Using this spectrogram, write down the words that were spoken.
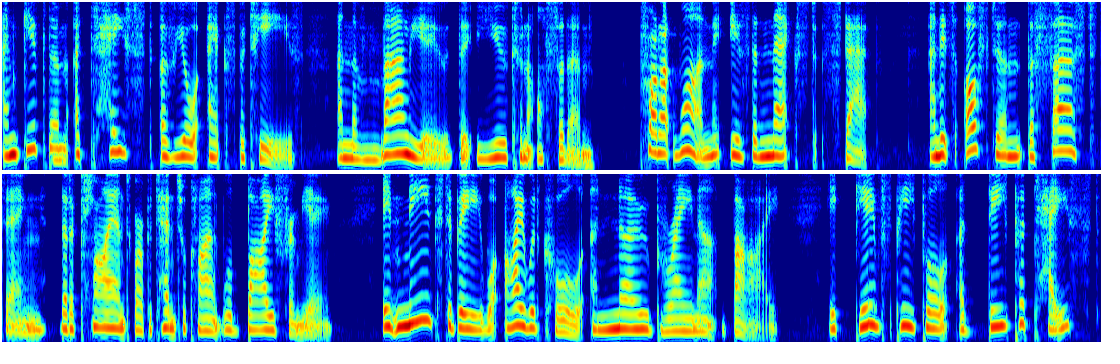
and give them a taste of your expertise and the value that you can offer them. Product one is the next step. And it's often the first thing that a client or a potential client will buy from you. It needs to be what I would call a no brainer buy. It gives people a deeper taste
